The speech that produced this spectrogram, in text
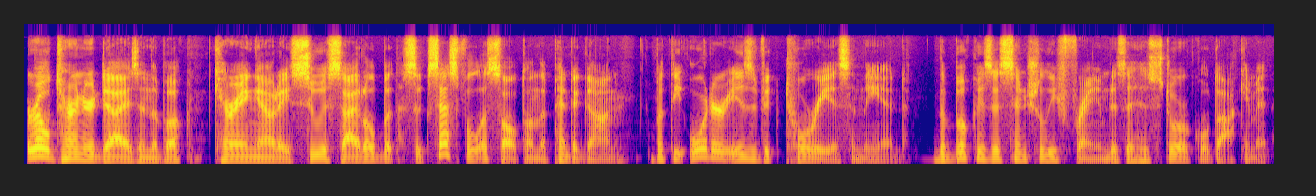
Earl Turner dies in the book, carrying out a suicidal but successful assault on the Pentagon, but the order is victorious in the end. The book is essentially framed as a historical document,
